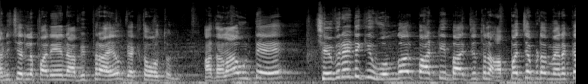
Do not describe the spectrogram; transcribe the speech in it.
అనుచరుల పని అనే అభిప్రాయం వ్యక్తమవుతుంది. అది అలా ఉంటే చెవిరెడ్డికి ఒంగోలు పార్టీ బాధ్యతలు అప్పచెప్పడం వెనక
